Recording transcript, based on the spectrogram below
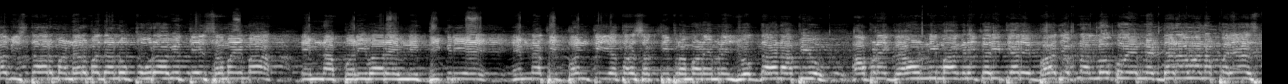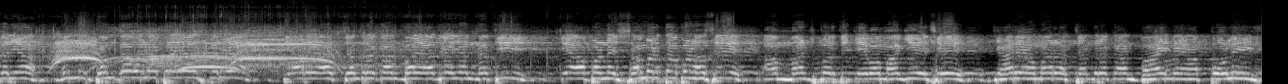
આ વિસ્તારમાં નર્મદાનું પૂર આવ્યું તે સમયમાં એમના પરિવારે, એમની દીકરીએ એમનાથી બનતી યથાશક્તિ પ્રમાણે એમણે યોગદાન આપ્યું. આપણે ગ્રાઉન્ડની માંગણી કરી ત્યારે ભાજપના લોકો એમને ડરાવવાના પ્રયાસ કર્યા, એમને ધમકાવવાના પ્રયાસ કર્યા. ત્યારે આ ચંદ્રકાંતભાઈ આજે અહીંયા નથી કે આપણને સાંભળતા પણ હશે. આ મંચ પરથી કહેવા માંગીએ છીએ, જ્યારે અમારા ચંદ્રકાંતભાઈને આ પોલીસ,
